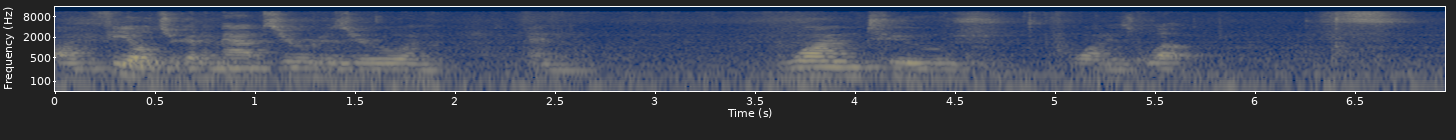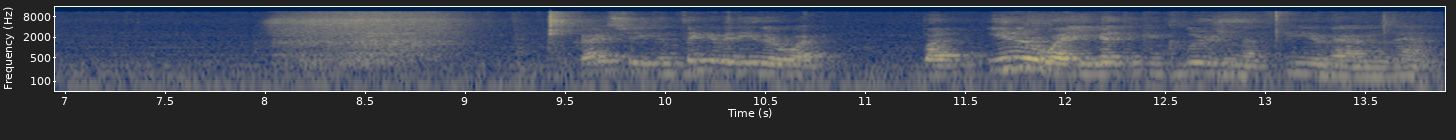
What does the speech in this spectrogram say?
on fields are going to map 0 to 0 and, and 1 to 1 as well. Okay, so you can think of it either way. But either way, you get the conclusion that phi of n is n.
